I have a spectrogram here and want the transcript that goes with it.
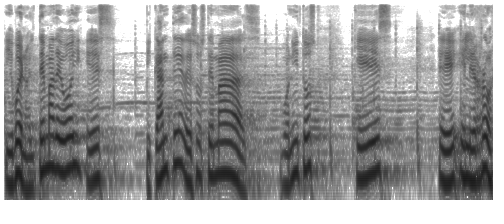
Y bueno, el tema de hoy es picante, de esos temas bonitos, que es eh, el error,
